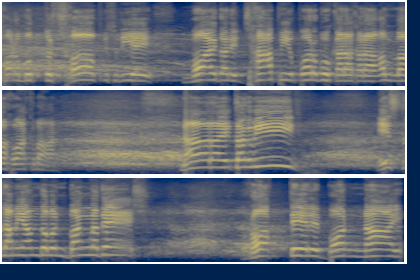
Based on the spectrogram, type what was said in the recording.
সর্বত্র সব কিছু দিয়ে ময়দানে ঝাঁপিয়ে পর্ব কারা কারা? আল্লাহ আকবার। নারায় তাকবীর। ইসলামী আন্দোলন বাংলাদেশ। রক্তের বন্যায়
